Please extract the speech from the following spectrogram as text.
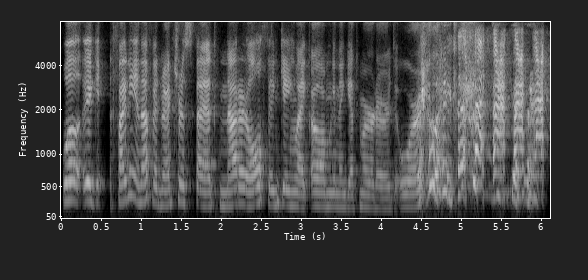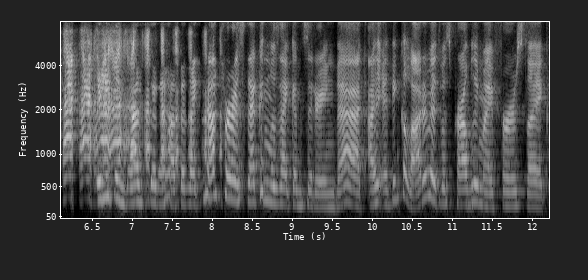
Well, it, funny enough, in retrospect, not at all thinking like, "Oh, I'm gonna get murdered" or like anything that's gonna happen. Like, not for a second was I considering that. I, I think a lot of it was probably my first like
